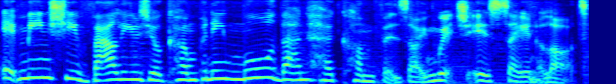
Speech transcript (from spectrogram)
It means she values your company more than her comfort zone, which is saying a lot.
